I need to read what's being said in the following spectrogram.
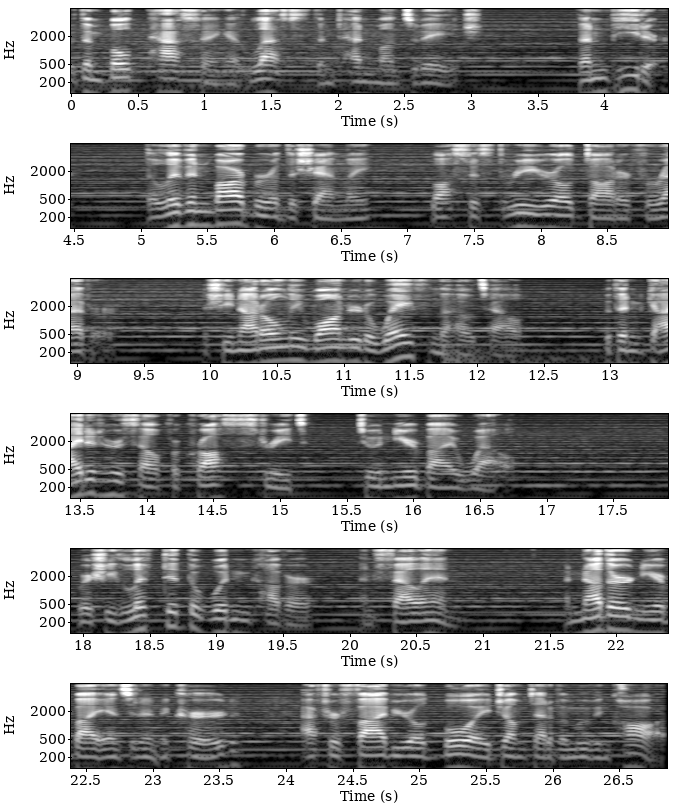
with them both passing at less than 10 months of age. Then Peter, the live-in barber of the Shanley, lost his three-year-old daughter forever, as she not only wandered away from the hotel, but then guided herself across the street to a nearby well, where she lifted the wooden cover and fell in. Another nearby incident occurred after a five-year-old boy jumped out of a moving car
